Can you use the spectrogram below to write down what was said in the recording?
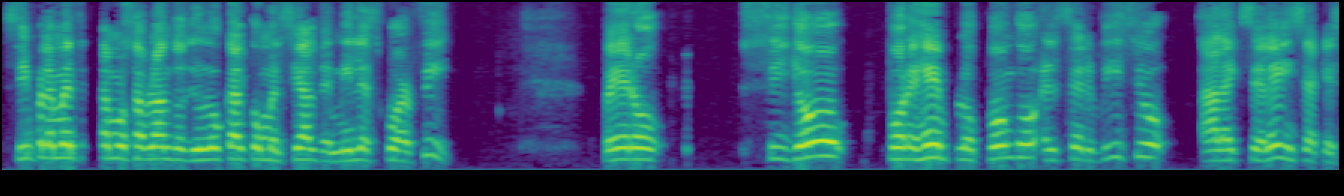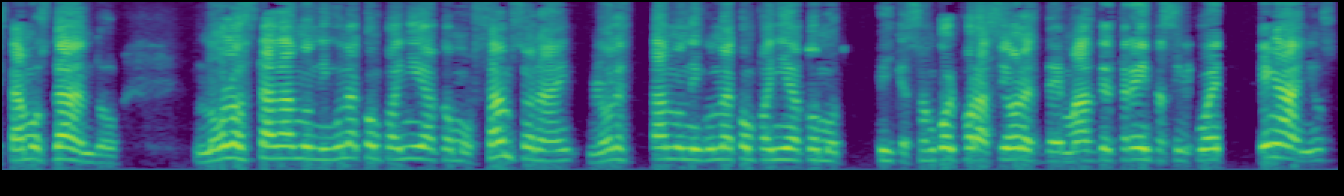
simplemente estamos hablando de un local comercial de mil square feet. Pero si yo, por ejemplo, pongo el servicio a la excelencia que estamos dando, no lo está dando ninguna compañía como Samsonite, no lo está dando ninguna compañía como que son corporaciones de más de 30, 50, 100 años,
